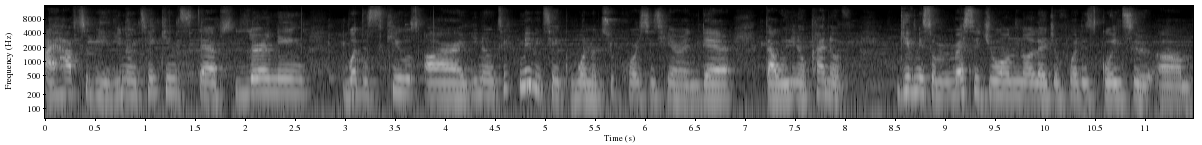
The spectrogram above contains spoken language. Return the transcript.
I have to be you know taking steps, learning what the skills are you know take maybe take one or two courses here and there that will you know kind of give me some residual knowledge of what is going to um,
